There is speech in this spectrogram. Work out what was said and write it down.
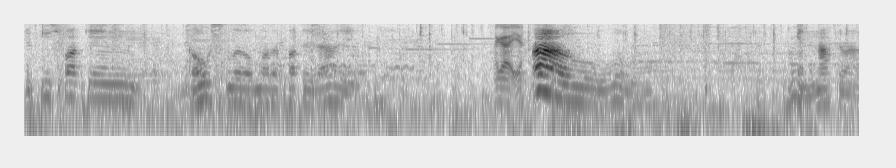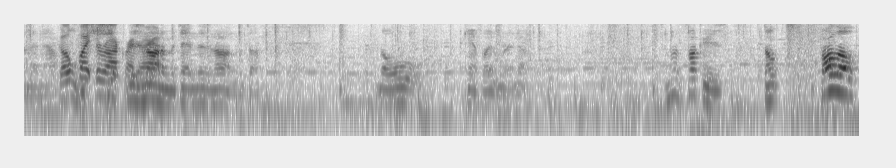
Get these fucking ghost little motherfuckers out of here. I got you. Oh! Whoa. I'm getting knocked around right now. Go Holy fight the shit, rock There's an rider. automaton. There's an automaton. No, I can't fight him right now. These motherfuckers don't follow.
